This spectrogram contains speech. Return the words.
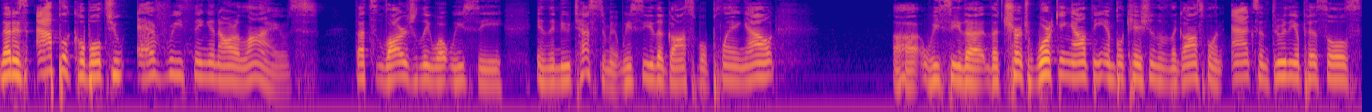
that is applicable to everything in our lives. That's largely what we see in the New Testament. We see the gospel playing out. Uh, we see the, the church working out the implications of the gospel in Acts and through the epistles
